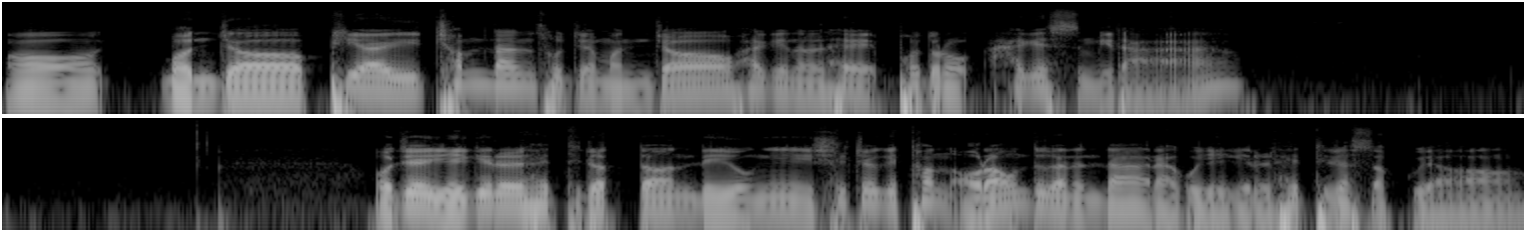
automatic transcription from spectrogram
어 먼저 PI 첨단 소재 먼저 확인을 해 보도록 하겠습니다. 어제 얘기를 해드렸던 내용이 실적이 턴 어라운드가 된다라고 얘기를 해드렸었고요.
